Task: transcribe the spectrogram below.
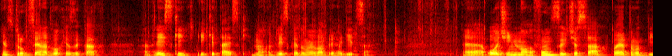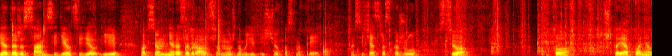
Инструкция на двух языках. Английский и китайский. Ну, английский, я думаю, вам пригодится. Э, очень много функций в часах, поэтому я даже сам сидел, сидел и во всем не разобрался. Нужно будет еще посмотреть. Но сейчас расскажу все то, что я понял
